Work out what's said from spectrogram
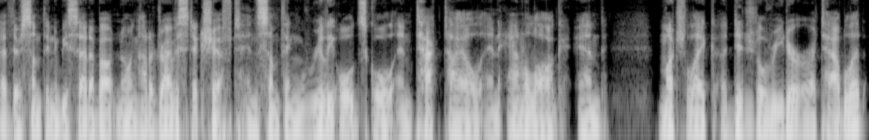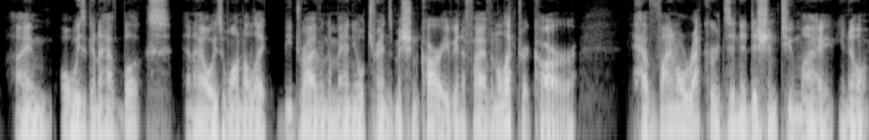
that there's something to be said about knowing how to drive a stick shift and something really old school and tactile and analog and much like a digital reader or a tablet, I'm always going to have books and I always want to like be driving a manual transmission car even if I have an electric car have vinyl records in addition to my, you know,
